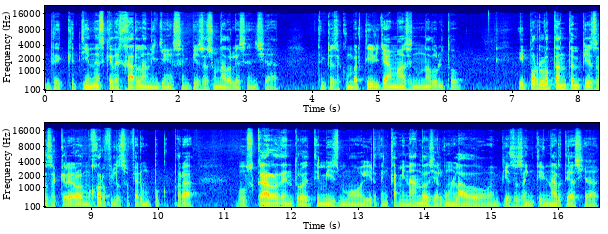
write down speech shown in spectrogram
de que tienes que dejar la niñez, empiezas una adolescencia, te empiezas a convertir ya más en un adulto y por lo tanto empiezas a querer a lo mejor filosofiar un poco para buscar dentro de ti mismo, irte encaminando hacia algún lado, empiezas a inclinarte hacia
